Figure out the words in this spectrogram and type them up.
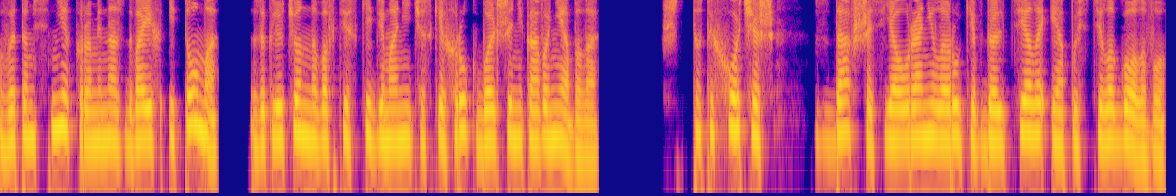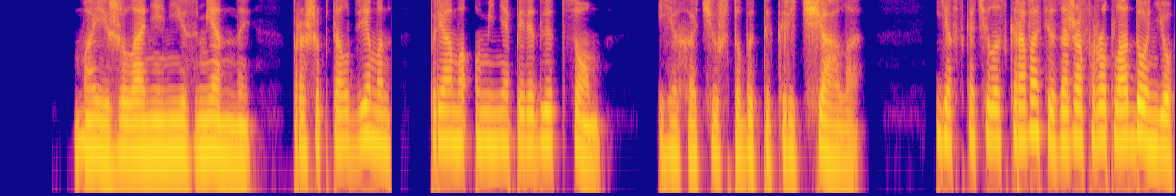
В этом сне, кроме нас двоих и Тома, заключенного в тиски демонических рук, больше никого не было. «Что ты хочешь?» Сдавшись, я уронила руки вдоль тела и опустила голову. «Мои желания неизменны», — прошептал демон прямо у меня перед лицом. «Я хочу, чтобы ты кричала». Я вскочила с кровати, зажав рот ладонью.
